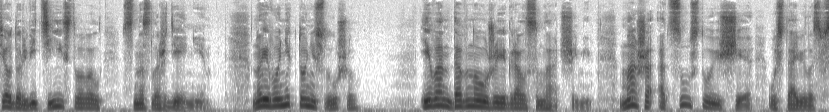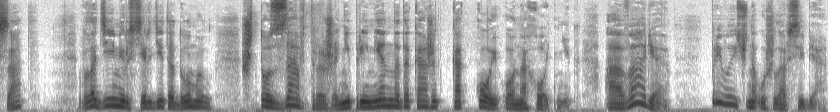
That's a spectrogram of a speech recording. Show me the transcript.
Федор витийствовал с наслаждением. Но его никто не слушал. Иван давно уже играл с младшими. Маша, отсутствующая, уставилась в сад. Владимир сердито думал, что завтра же непременно докажет, какой он охотник, а Варя привычно ушла в себя.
